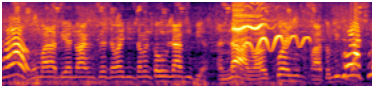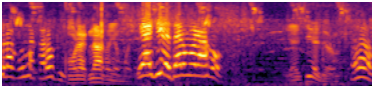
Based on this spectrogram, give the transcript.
હા. હું મારા બે લાખ રૂપિયા જવા દઈને તમને કહું લાખ રૂપિયા. અને ના હાલવા કોઈ નહીં. આ તો બીજું થોડાક થોડા ઓછા કરો કે. થોડાક ના થાય એમ. એસી હજાર રાખો. એસી હજાર હા.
